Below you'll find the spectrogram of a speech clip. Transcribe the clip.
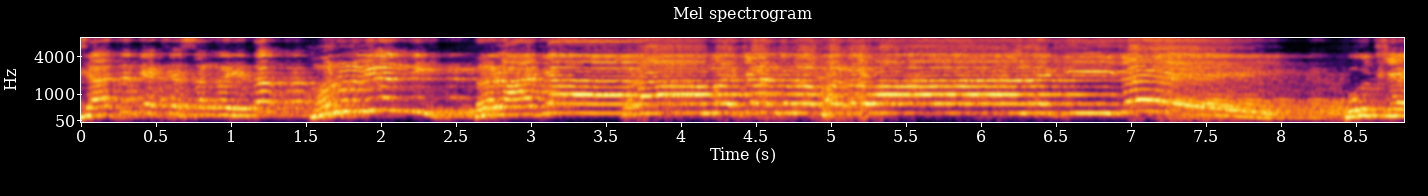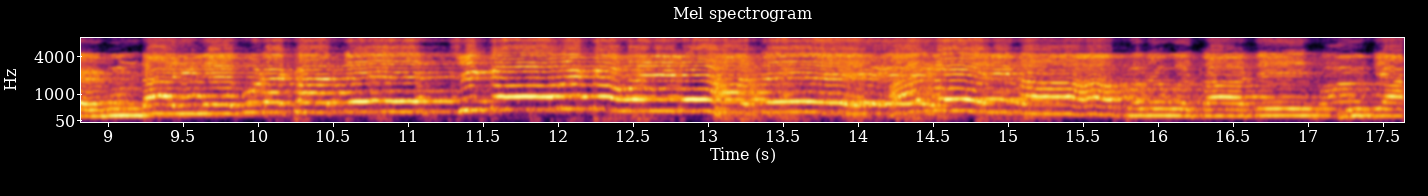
ज्याचं त्याच्या संग येतं म्हणून विनंती राजा रामचंद्र उच्च गुंडाळीले बुड खाते शिकार कवळीले हाते. आंदोलिता पर्वताते उद्या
